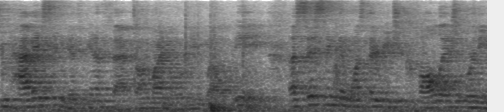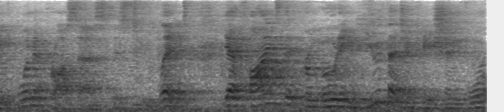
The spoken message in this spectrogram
to have a significant effect on minority well-being, assisting them once they reach college or the employment process is too late yet finds that promoting youth education for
